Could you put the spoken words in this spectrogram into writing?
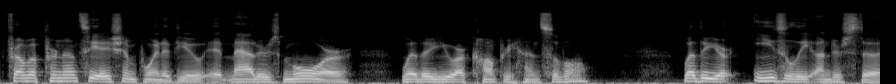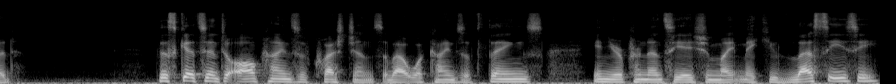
From a pronunciation point of view, it matters more whether you are comprehensible, whether you're easily understood, this gets into all kinds of questions about what kinds of things in your pronunciation might make you less easy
